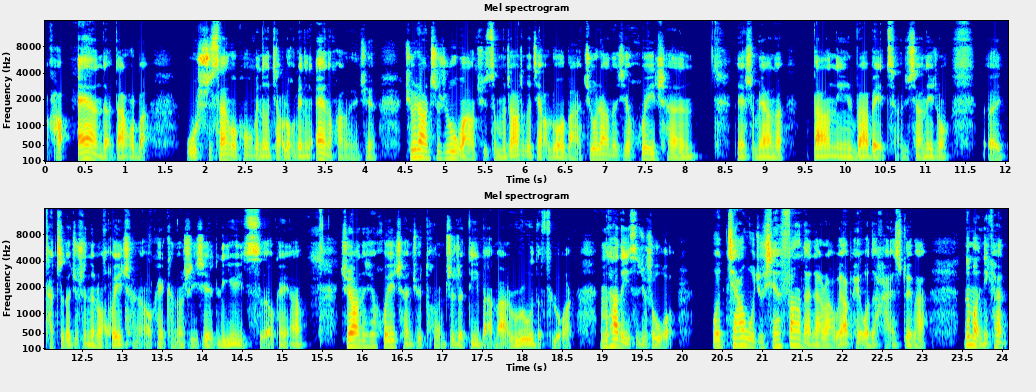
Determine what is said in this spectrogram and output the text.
好，and 待会儿把五十三个空后面那个角落后面那个 and 画个圆圈，就让蜘蛛网去怎么着这个角落吧，就让那些灰尘。那些什么样的 bunny rabbit 啊，就像那种，呃，它指的就是那种灰尘。OK，可能是一些俚语词。OK 啊，就让那些灰尘去统治着地板吧，rule the floor。那么它的意思就是我，我家务就先放在那儿了，我要陪我的孩子，对吧？那么你看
